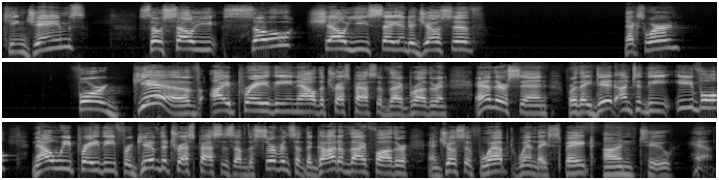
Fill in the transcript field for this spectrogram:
King James, so shall ye, so shall ye say unto Joseph, next word, Forgive, I pray thee, now the trespass of thy brethren and their sin, for they did unto thee evil. Now we pray thee, forgive the trespasses of the servants of the God of thy father. And Joseph wept when they spake unto him.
